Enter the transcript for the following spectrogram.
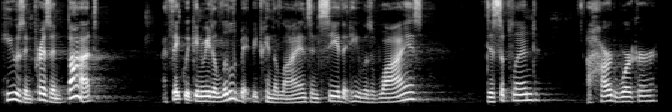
he was in prison. But I think we can read a little bit between the lines and see that he was wise, disciplined, a hard worker,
